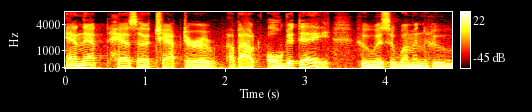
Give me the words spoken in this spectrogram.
and that has a chapter about Olga Day, who is a woman who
